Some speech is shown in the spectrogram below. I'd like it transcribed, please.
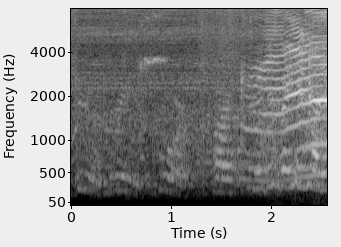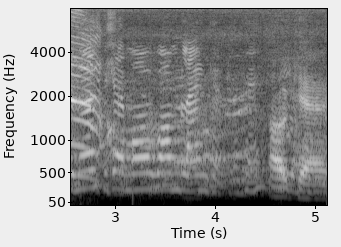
So just waiting for the nurse to get more warm blanket, okay? Okay.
